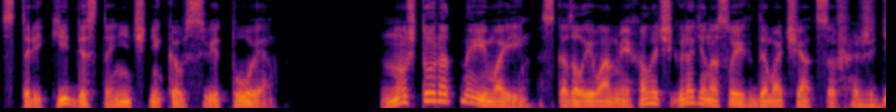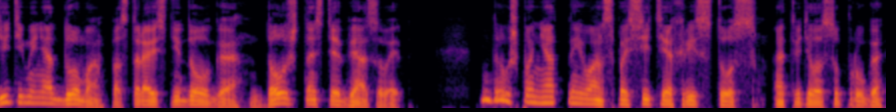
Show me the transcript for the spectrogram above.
Старики для станичников святое. «Ну что, родные мои», — сказал Иван Михайлович, глядя на своих домочадцев, — «ждите меня дома, постараюсь недолго, должность обязывает». «Да уж понятно, Иван, спасите, а Христос», — ответила супруга.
